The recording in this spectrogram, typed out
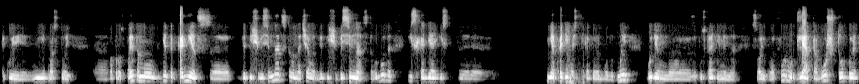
такой непростой Э, вопрос. Поэтому где-то конец 2018, э, начало 2018 года, исходя из э, необходимостей, которые будут, мы будем запускать именно свою платформу для того, чтобы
